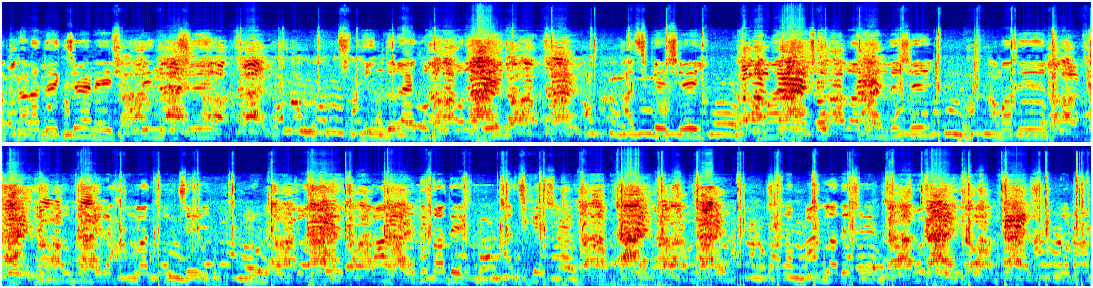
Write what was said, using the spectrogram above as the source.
আপনারা দেখছেন এই স্বাধীন দেশে হিন্দুরা এখনও আজকে সেই আমাদের সেই দেশে আমাদের হিন্দু মন্দিরে হামলা চলছে লুণ্ঠন চলছে। তার প্রতিবাদে আজকে সারা বাংলাদেশের সকল হিন্দু সংগঠন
